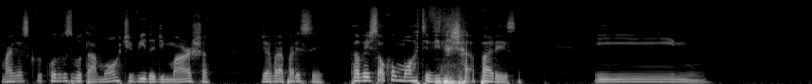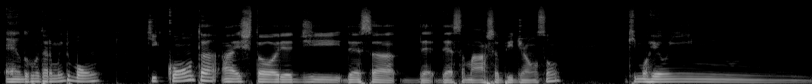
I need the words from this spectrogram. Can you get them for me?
Mas acho que quando você botar Morte e Vida de Marsha, já vai aparecer. Talvez só com Morte e Vida já apareça. E. É um documentário muito bom que conta a história de, dessa, de, dessa Marsha P. Johnson, que morreu em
